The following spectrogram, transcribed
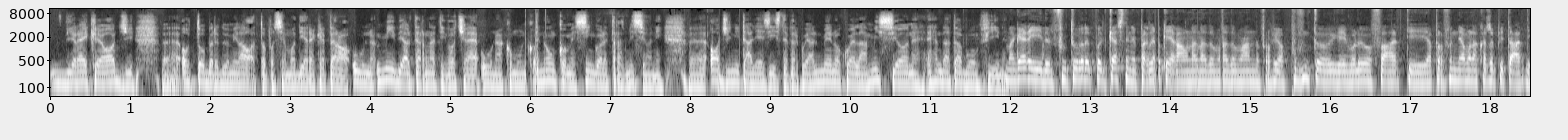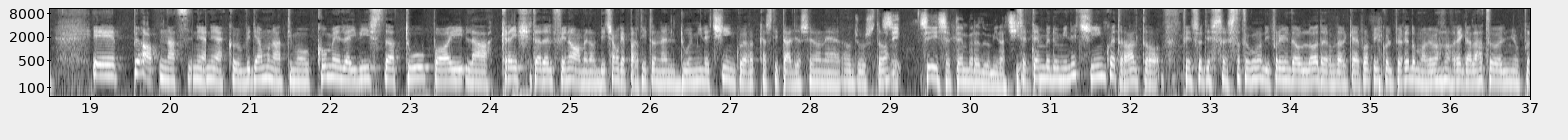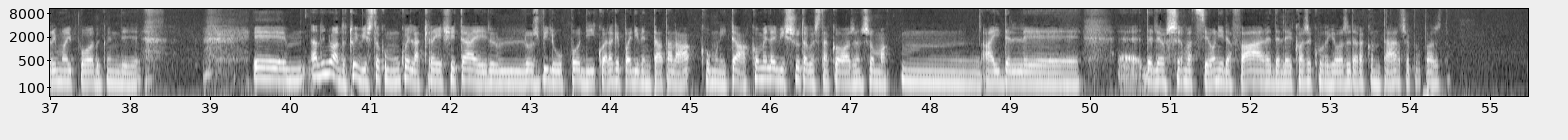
direi che oggi, eh, ottobre 2008, possiamo dire che però un media alternativo c'è, una comunque non come singole trasmissioni. Eh, oggi in Italia esiste, per cui almeno quella missione è andata a buon fine. Magari del futuro del podcast ne parliamo, che era una, una domanda proprio appunto che volevo farti, approfondiamo la cosa più tardi. E, però, Nazi, ecco, vediamo un attimo come l'hai vista tu poi la crescita del fenomeno. Diciamo che è partito nel 2005 Rockcast Italia, se non erro, giusto? Sì, sì settembre settembre 2005. Settembre 2005, tra l'altro penso di essere stato uno dei primi downloader perché proprio in quel periodo mi avevano regalato il mio primo iPod, quindi... E ad ogni modo tu hai visto comunque la crescita e lo sviluppo di quella che poi è diventata la comunità. Come l'hai vissuta questa cosa? Insomma, mh, mm, hai delle, eh, delle osservazioni da fare, delle cose curiose da raccontarci a proposito?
